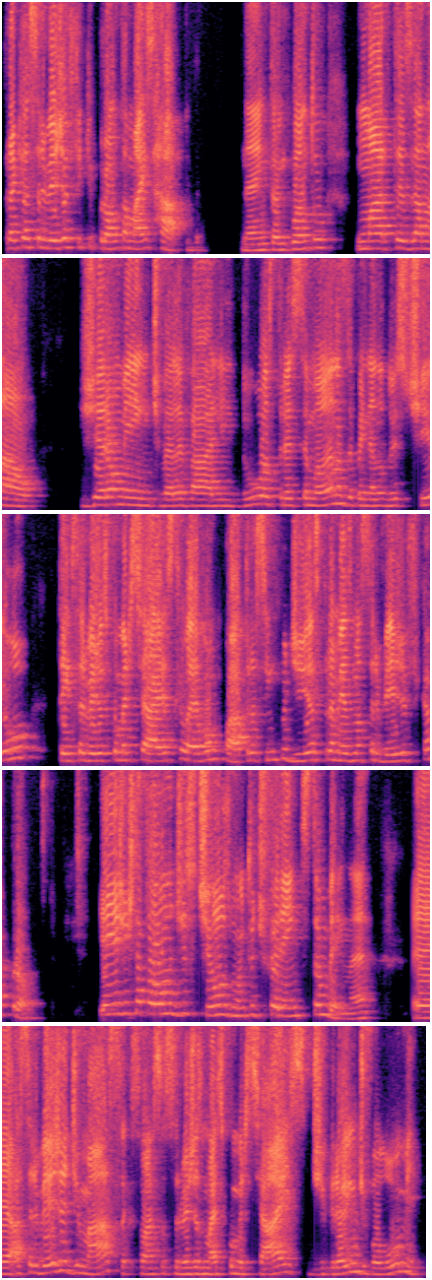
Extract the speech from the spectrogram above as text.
para que a cerveja fique pronta mais rápida. Né? Então, enquanto uma artesanal geralmente vai levar ali duas, três semanas, dependendo do estilo, tem cervejas comerciais que levam quatro a cinco dias para a mesma cerveja ficar pronta. E aí a gente está falando de estilos muito diferentes também, né? É, a cerveja de massa, que são essas cervejas mais comerciais, de grande volume,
